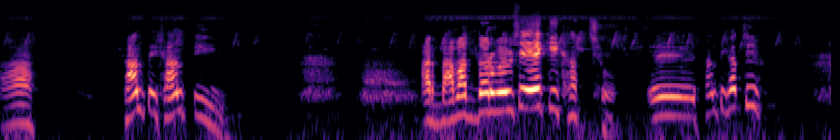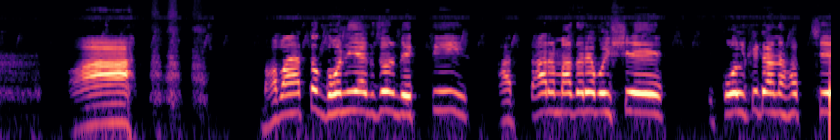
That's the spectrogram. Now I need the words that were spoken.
আহ শান্তি শান্তি। আর বাবার দরবারে বসে এ কি খাচ্ছ? এ শান্তি খাচ্ছি। আহ বাবা এত গণী একজন ব্যক্তি, আর তার মাজারে বসে কলকি টানা হচ্ছে,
